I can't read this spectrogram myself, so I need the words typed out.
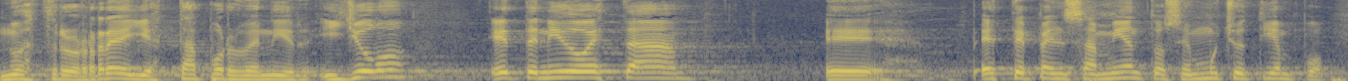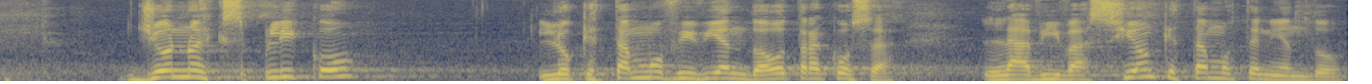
Nuestro rey está por venir. Y yo he tenido esta, eh, este pensamiento hace mucho tiempo. Yo no explico lo que estamos viviendo a otra cosa. La avivación que estamos teniendo,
